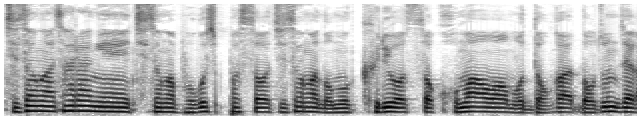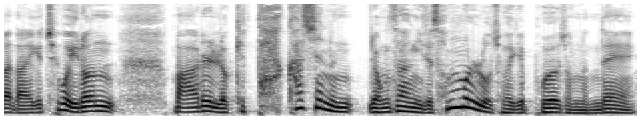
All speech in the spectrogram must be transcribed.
지성아 사랑해, 지성아 보고 싶었어, 지성아 너무 그리웠어, 고마워, 뭐, 너가, 너 존재가 나에게 최고, 이런 말을 이렇게 탁 하시는 영상이 이제 선물로 저에게 보여졌는데,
